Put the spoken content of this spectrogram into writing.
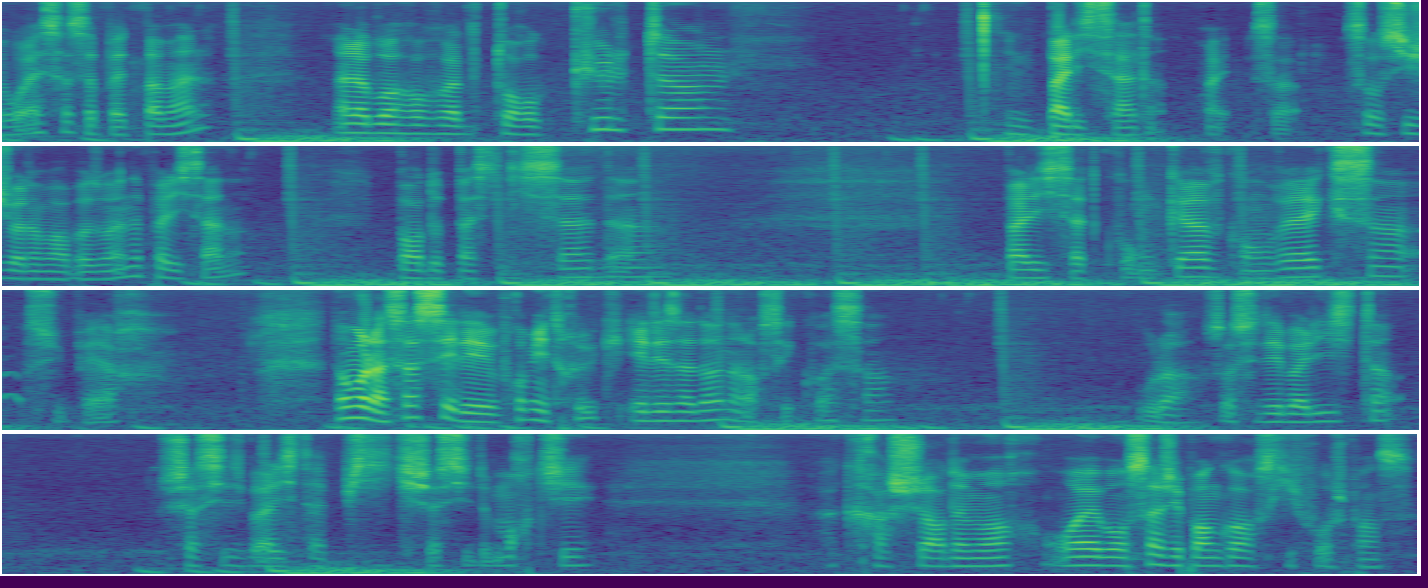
Ouais, ça, ça peut être pas mal. Un laboratoire occulte. Une palissade. Ouais, ça, aussi, je vais en avoir besoin de palissade. Port de palissade. Palissade concave, convexe. Super. Donc voilà, ça c'est les premiers trucs. Et les add-ons, alors c'est quoi ça? Oula, ça c'est des balistes. Châssis de baliste à pic, châssis de mortier. Cracheur de mort. Ouais, bon, ça j'ai pas encore ce qu'il faut, je pense.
